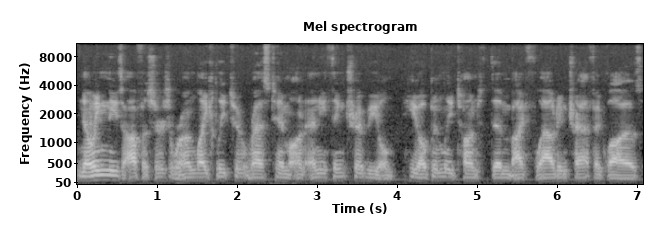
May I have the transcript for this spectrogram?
Knowing these officers were unlikely to arrest him on anything trivial, he openly taunted them by flouting traffic laws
